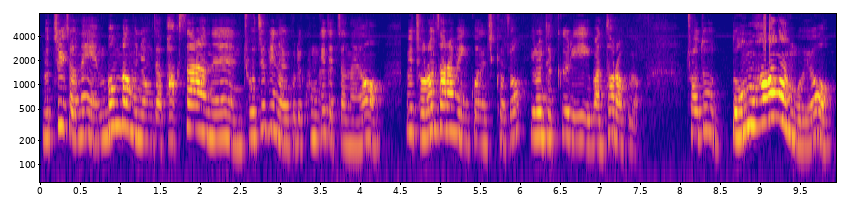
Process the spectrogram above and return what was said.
며칠 전에 엠번방 운영자 박사라는 조주빈 얼굴이 공개됐잖아요. 왜 저런 사람의 인권을 지켜줘? 이런 댓글이 많더라고요. 저도 너무 화가 나는 거예요.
